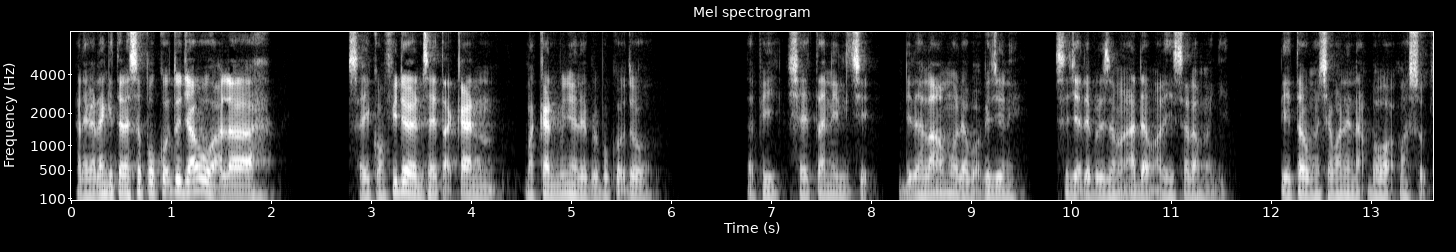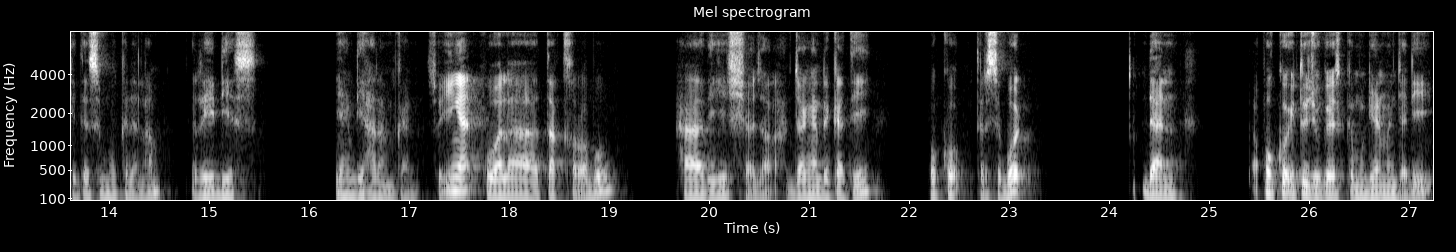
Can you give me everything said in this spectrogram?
Kadang-kadang kita rasa pokok tu jauh alah saya confident saya takkan makan punya daripada pokok tu. Tapi syaitan ni licik. Dia dah lama dah buat kerja ni. Sejak daripada zaman Adam AS lagi. Dia tahu macam mana nak bawa masuk kita semua ke dalam radius yang diharamkan. So ingat wala taqrabu hadhihi syajarah. Jangan dekati pokok tersebut dan pokok itu juga kemudian menjadi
